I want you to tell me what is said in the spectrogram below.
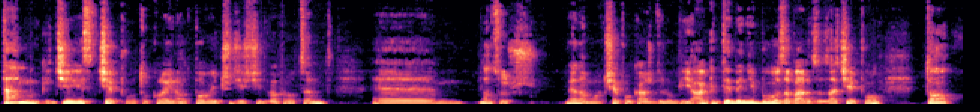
Tam, gdzie jest ciepło, to kolejna odpowiedź 32%. No cóż, wiadomo, ciepło każdy lubi, a gdyby nie było za bardzo za ciepło, to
